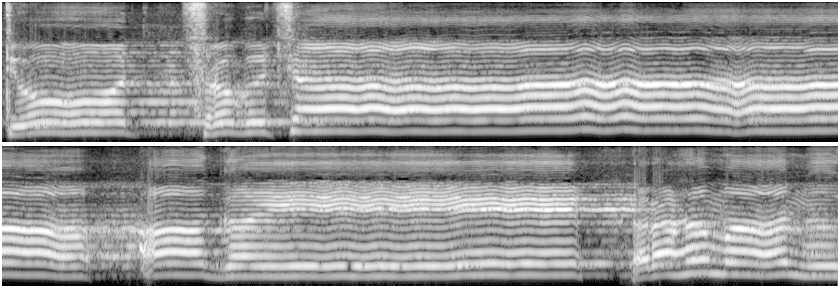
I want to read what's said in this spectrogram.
تیوت سرگچا آ گئے۔ رحمان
